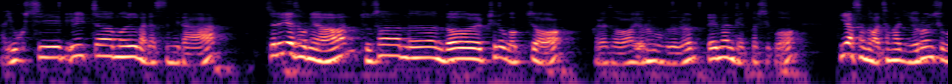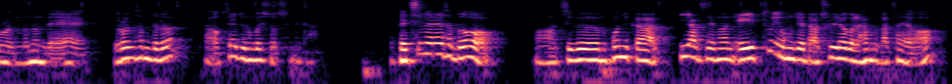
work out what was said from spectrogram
61점을 맞았습니다. 3D에서 보면 주선은 넣을 필요가 없죠. 그래서 이런 부분들은 빼면 될 것이고 학생도 마찬가지 이런 식으로 넣는데 이런 선들은 자, 없애주는 것이 좋습니다. 자, 배치면에서도 어, 지금 보니까 B 학생은 A2 용지에다가 출력을 한 것 같아요.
